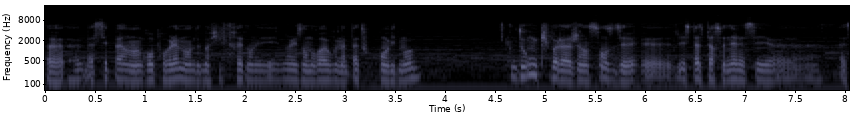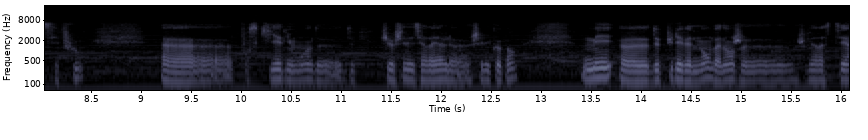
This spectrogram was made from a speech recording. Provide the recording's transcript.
bah, c'est pas un gros problème hein, de m'infiltrer dans les, dans les endroits où on n'a pas trop envie de moi donc voilà, j'ai un sens de, de l'espace personnel assez, assez flou, euh, pour ce qui est du moins de, piocher des céréales euh, chez les copains. Mais euh, depuis l'événement, bah non, je, je vais rester,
